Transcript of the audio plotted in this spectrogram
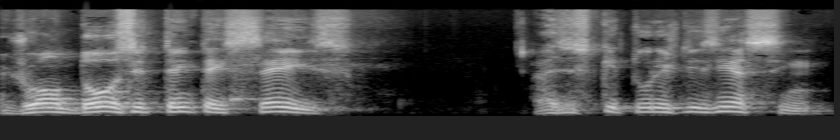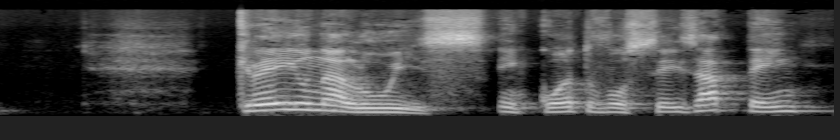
João 12, 36, as Escrituras dizem assim: Creio na luz enquanto vocês a têm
